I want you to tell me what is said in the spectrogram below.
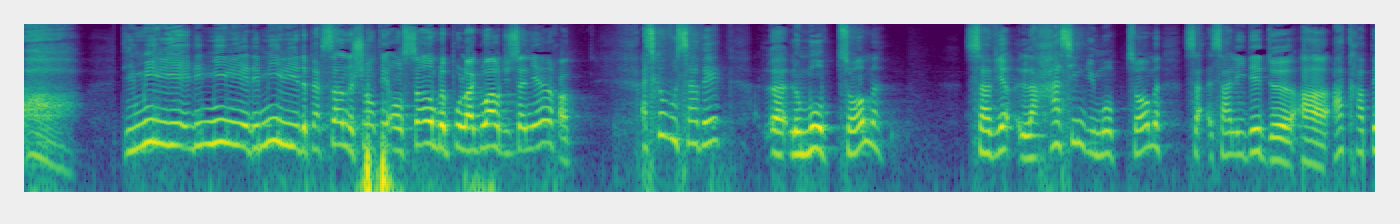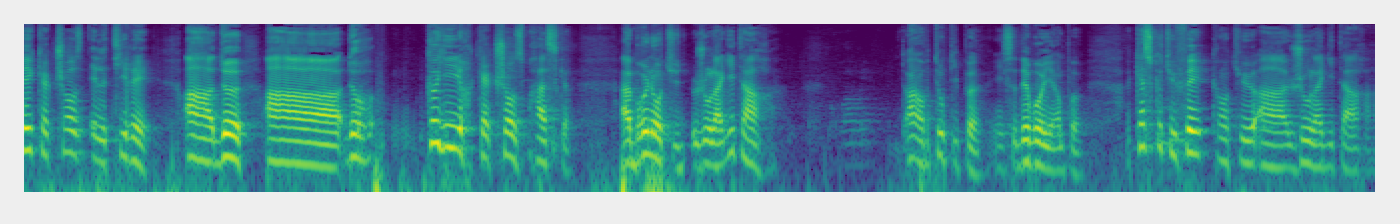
Ah, des milliers, des milliers, des milliers de personnes chantaient ensemble pour la gloire du Seigneur. Est-ce que vous savez, euh, le mot psaume, ça vient, la racine du mot psaume, ça, a l'idée de attraper quelque chose et le tirer, de, de cueillir quelque chose presque. Ah, Bruno, tu joues la guitare ah, Un tout petit peu, il se débrouille un peu. Qu'est-ce que tu fais quand tu joues la guitare?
